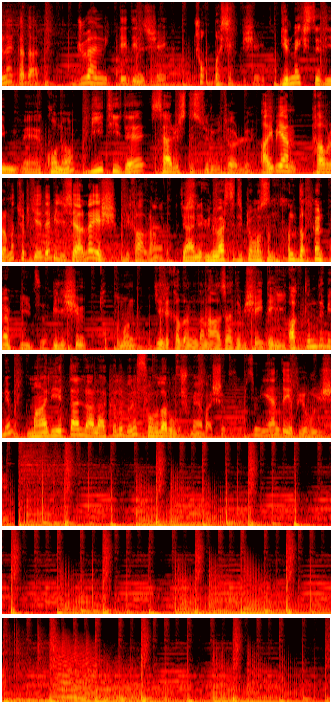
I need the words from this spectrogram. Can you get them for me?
düne kadar güvenlik dediğiniz şey çok basit bir şeydi. Girmek istediğim e, konu BT'de servis distribütörlüğü. IBM kavramı Türkiye'de bilgisayarla eş bir kavramdı. Evet. Yani üniversite diplomasından daha önemliydi. Bilişim toplumun geri kalanından azade bir şey değil. Değil. Aklımda benim maliyetlerle alakalı böyle sorular oluşmaya başladı. Bizim yeğen de yapıyor bu işi.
